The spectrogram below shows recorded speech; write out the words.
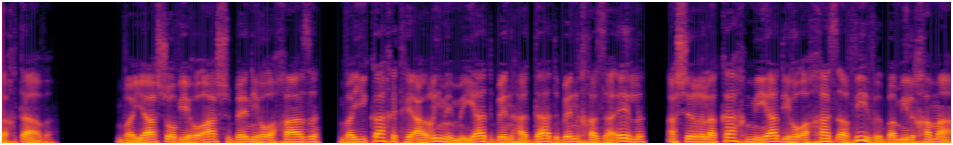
תחתיו. וישוב יהואש בן יהואחז, ויקח את הערים מיד בן הדד בן חזאל, אשר לקח מיד יהואחז אביו במלחמה.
